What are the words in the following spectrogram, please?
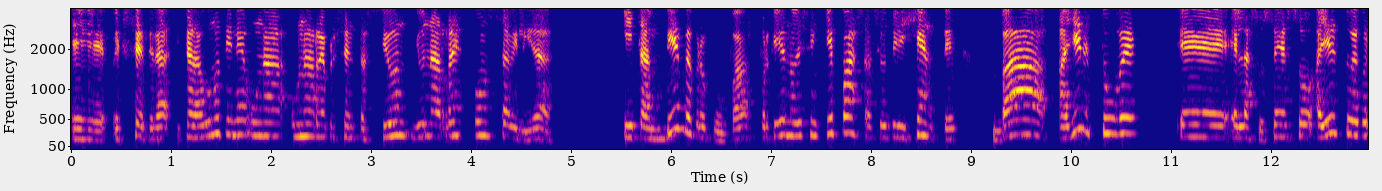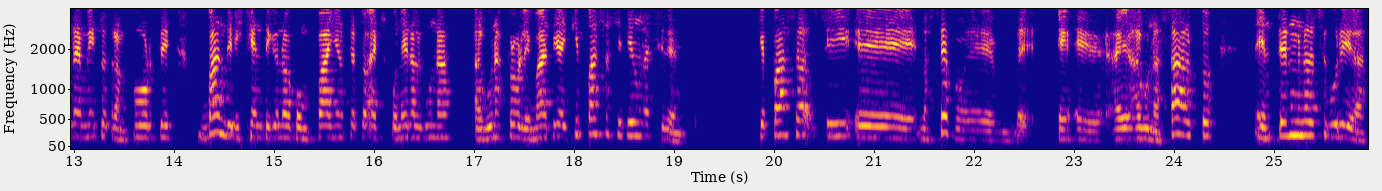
eh, etcétera. Y cada uno tiene una, una representación y una responsabilidad. Y también me preocupa porque ellos nos dicen qué pasa si un dirigente va, ayer estuve eh, en la suceso, ayer estuve con el ministro de Transporte, van dirigentes que nos acompañan, ¿cierto?, a exponer algunas algunas problemáticas. ¿Y qué pasa si tiene un accidente? ¿Qué pasa si, eh, no sé, pues, eh, hay algún asalto en términos de seguridad?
